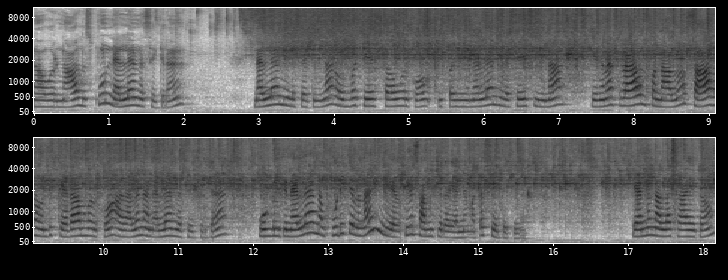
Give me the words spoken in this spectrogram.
நான் ஒரு நாலு ஸ்பூன் நல்லெண்ணெய் சேர்க்குறேன். நல்லெண்ணெயில் சேர்த்திங்கன்னா ரொம்ப டேஸ்ட்டாகவும் இருக்கும். இப்போ நீங்கள் நல்லெண்ணெயில் சேர்த்திங்கன்னா எங்கன்னா ட்ராவல் பண்ணாலும் சாதம் வந்து கெடாமல் இருக்கும். அதனால் நான் நல்லெண்ணெய் சேர்த்துருக்கேன். உங்களுக்கு நல்லெண்ணெய் பிடிக்கலன்னா நீங்கள் எப்பயும் சமைக்கிற எண்ணெய் மட்டும் சேர்த்துக்கங்க. எண்ணெய் நல்லா காயட்டும்.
